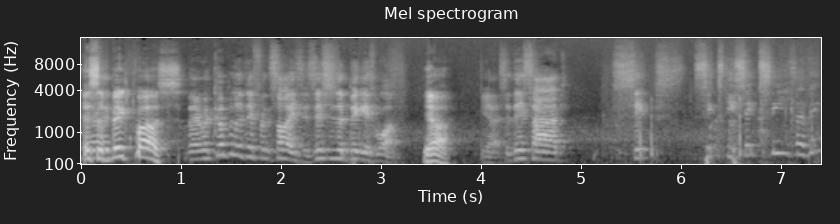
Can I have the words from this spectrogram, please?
it's a big bus. There are a couple of different sizes. This is the biggest one. Yeah, Yeah. So this had six, 66 seats, I think.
